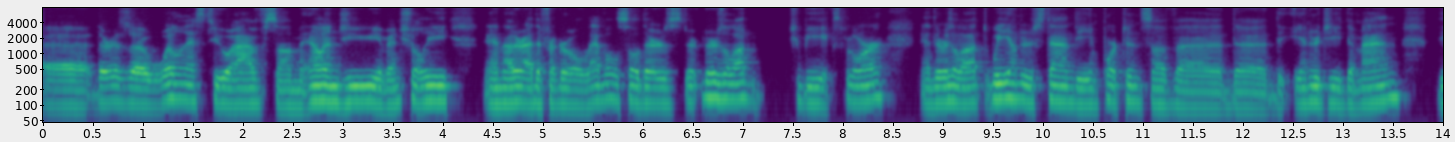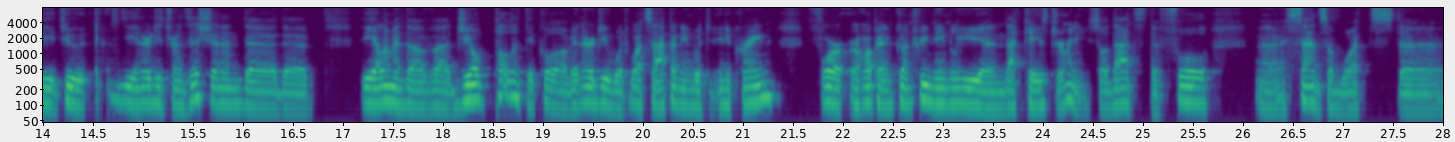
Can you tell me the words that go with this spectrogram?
uh, there is a willingness to have some LNG eventually and other at the federal level. So there's there, there's a lot to be explored and there is a lot we understand the importance of uh, the the energy demand the to the energy transition and the the the element of uh, geopolitical of energy with what's happening with in Ukraine for European country, namely in that case Germany. So that's the full uh, sense of what's the,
